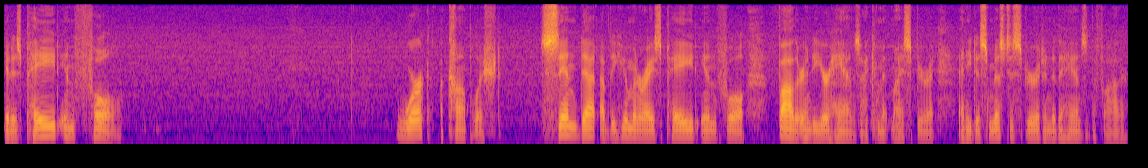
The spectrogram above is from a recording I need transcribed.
It is paid in full. Work accomplished. Sin debt of the human race paid in full. Father, into your hands I commit my spirit. And he dismissed his spirit into the hands of the Father.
